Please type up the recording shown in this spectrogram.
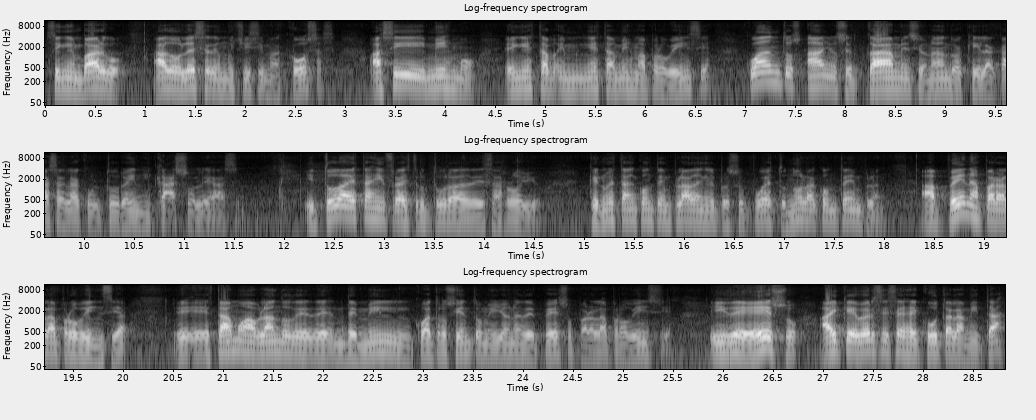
sin embargo, adolece de muchísimas cosas. Así mismo, en esta, en esta misma provincia, ¿cuántos años se está mencionando aquí la Casa de la Cultura y ni caso le hacen? Y todas estas infraestructuras de desarrollo que no están contempladas en el presupuesto, no la contemplan apenas para la provincia, eh, eh, estamos hablando de, de, de 1.400 millones de pesos para la provincia y de eso hay que ver si se ejecuta la mitad.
